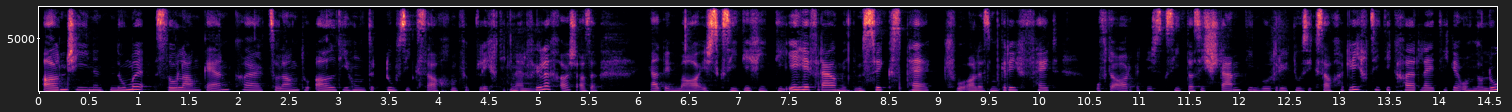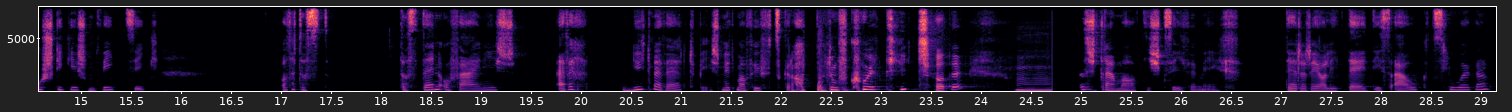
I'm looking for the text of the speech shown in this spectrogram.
anscheinend nur so lange gern gehabt, solange du all die hunderttausend Sachen und Verpflichtungen mhm. erfüllen kannst. Also, gell, beim Mann war es die fitte Ehefrau mit dem Sixpack, wo alles im Griff hat. Auf der Arbeit war es die Assistentin, die 3000 Sachen gleichzeitig erledigen kann und noch lustig ist und witzig. Oder dass, dass dann auf einmal einfach nichts mehr wert bist. Nicht mal 50 Rappen auf gut Deutsch, oder? Mhm. Das war traumatisch für mich, der Realität ins Auge zu schauen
